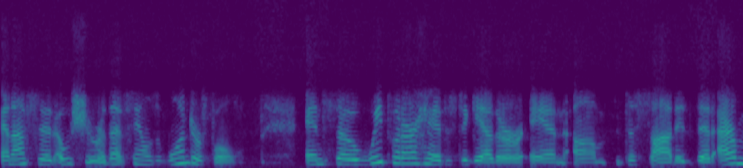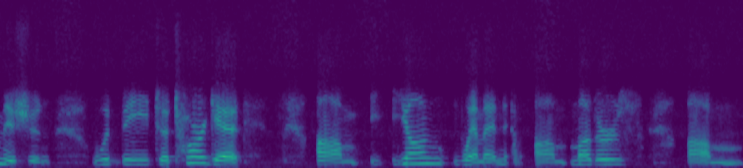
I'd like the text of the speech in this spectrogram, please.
And I said, oh, sure, that sounds wonderful. And so we put our heads together and um, decided that our mission would be to target um, young women, um, mothers, um,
